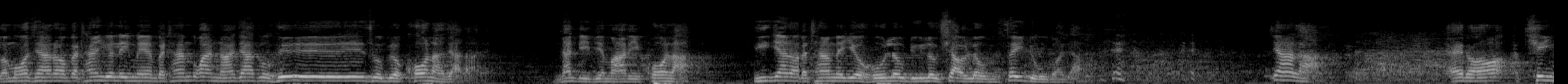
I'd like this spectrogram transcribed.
ဗမောဆရာတော်ပဋ္ဌာန်းရွတ်လိုက်မယ်ပဋ္ဌာန်းသွားနာကြဆိုဟေးဆိုပြီးတော့ခေါ်လာကြတာတဲ့နတ်တီပြမာတွေခေါ်လာဒီကြတော့ပဋ္ဌာန်းမရွတ်ဟိုလှုပ်ဒီလှုပ်လျှောက်လှုပ်စိတ်တူသွားကြတာကြားလားအဲ့တော့အချိန်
